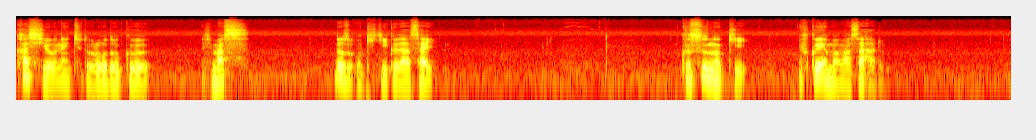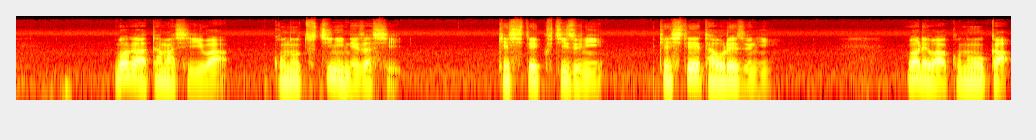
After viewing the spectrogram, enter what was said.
歌詞をねちょっと朗読します。どうぞお聴きくださいクスノキ福山雅治。我が魂はこの土に根ざし決して朽ちずに決して倒れずに我はこの丘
